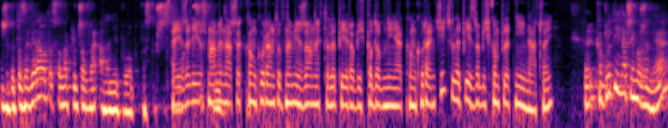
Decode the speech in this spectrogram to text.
żeby to zawierało te słowa kluczowe, ale nie było po prostu przyspane. A jeżeli już mamy naszych konkurentów namierzonych, to lepiej robić podobnie jak konkurenci, czy lepiej zrobić kompletnie inaczej? Kompletnie inaczej może nie,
